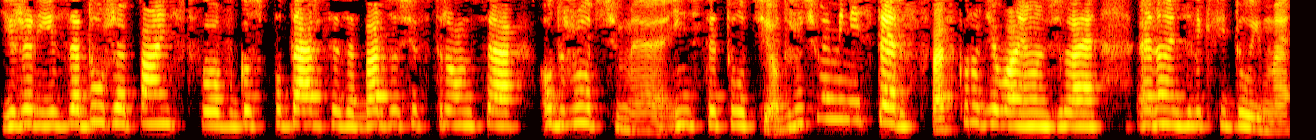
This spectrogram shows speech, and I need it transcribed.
Jeżeli jest za duże państwo w gospodarce, za bardzo się wtrąca, odrzućmy instytucje, odrzućmy ministerstwa, skoro działają źle, no i zlikwidujmy.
